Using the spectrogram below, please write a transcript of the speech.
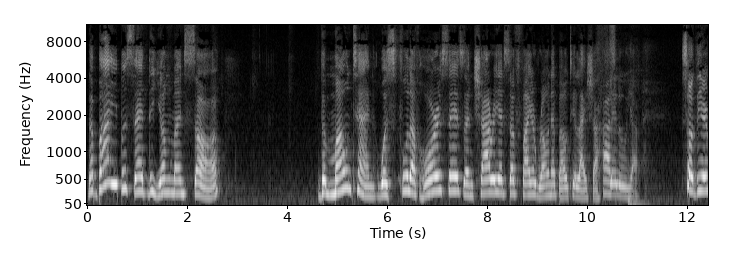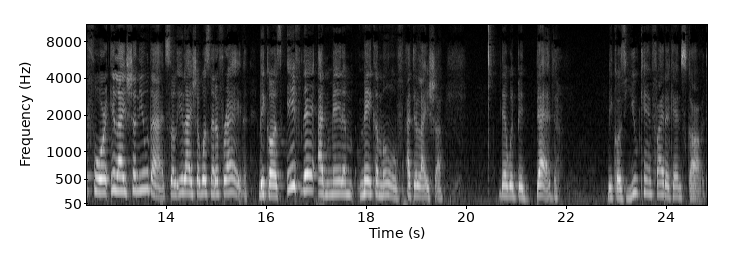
The Bible said the young man saw the mountain was full of horses and chariots of fire round about Elisha. Hallelujah. So therefore, Elisha knew that. So Elisha was not afraid because if they had made him make a move at Elisha, they would be dead because you can't fight against God.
